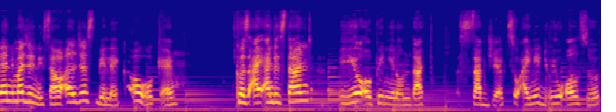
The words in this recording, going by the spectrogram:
then imagine this how i'll just be like oh okay. Because i understand your opinion on that subject. So I need you also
